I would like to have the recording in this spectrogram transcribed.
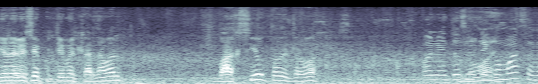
Y a veces por el tema del carnaval, vació todo el trabajo. Bueno, entonces, No ¿usted hay. cómo hace?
